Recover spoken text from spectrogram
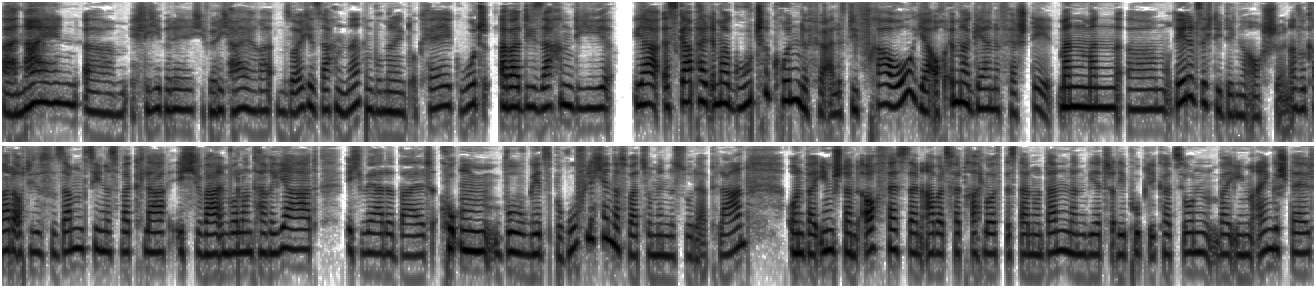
Äh, nein, ähm, ich liebe dich, ich will dich heiraten, solche Sachen, ne? Wo man denkt, okay, gut. Aber die Sachen, die ja, es gab halt immer gute Gründe für alles. Die Frau ja auch immer gerne versteht. Man, man ähm, redet sich die Dinge auch schön. Also gerade auch dieses Zusammenziehen, es war klar, ich war im Volontariat, ich werde bald gucken, wo geht's beruflich hin. Das war zumindest so der Plan. Und bei ihm stand auch fest, sein Arbeitsvertrag läuft bis dann und dann, dann wird die Publikation bei ihm eingestellt.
